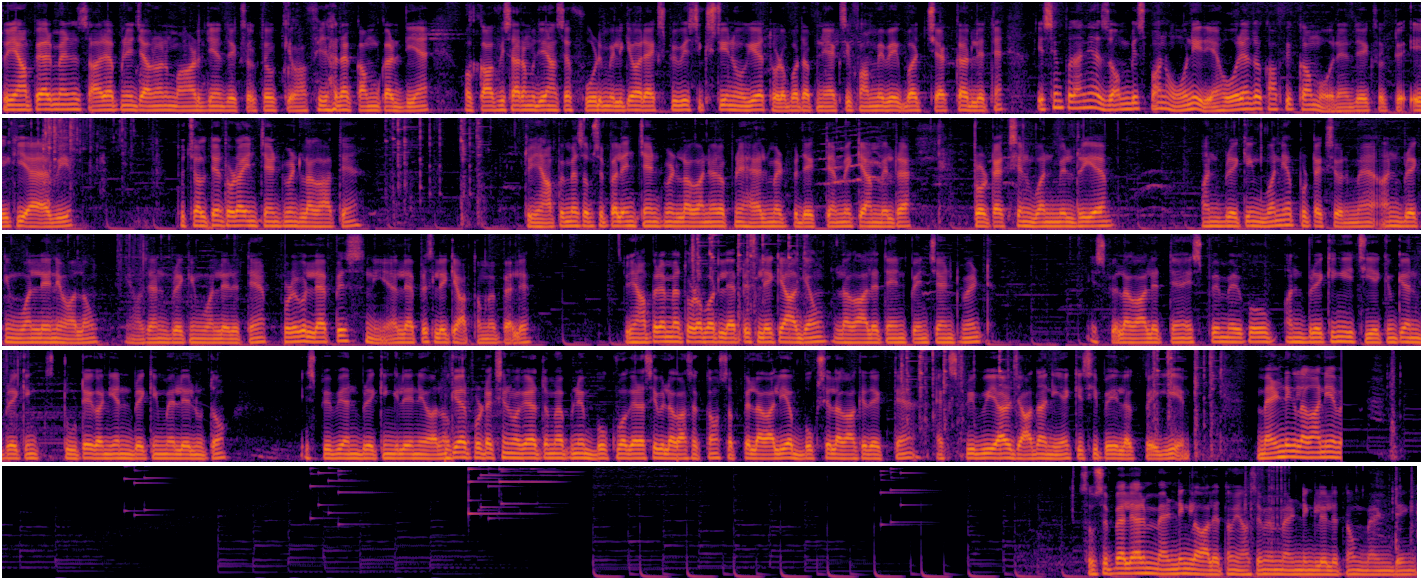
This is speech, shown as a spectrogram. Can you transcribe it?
तो यहाँ पे यार मैंने सारे अपने जानवर मार दिए हैं, देख सकते हो, काफ़ी ज़्यादा कम कर दिए हैं और काफ़ी सारा मुझे यहाँ से फ़ूड मिल गया और एक्सपी भी सिक्सटीन हो गया थोड़ा बहुत अपने एक्सी फार्म में भी एक बार चेक कर लेते हैं। इसमें पता नहीं है जॉम्बी स्पॉन हो नहीं रहे हैं, हो रहे हैं तो काफ़ी कम हो रहे हैं, देख सकते हो, एक ही आया अभी। तो चलते हैं, थोड़ा इंचेंटमेंट लगाते हैं। तो यहाँ पर मैं सबसे पहले इंचेंटमेंट लगाने और अपने हेलमेट पर देखते हैं हमें क्या मिल रहा है। प्रोटेक्शन वन मिल रही है अनब्रेकिंग वन या प्रोटेक्शन मैं अनब्रेकिंग वन लेने वाला हूँ। यहाँ से ब्रेकिंग वन ले लेते हैं। थोड़े बहुत लेपिस नहीं है लेपिस लेके आता हूँ मैं पहले। तो यहाँ पर मैं थोड़ा बहुत लेपिस लेके आ गया हूँ। लगा लेते हैं इन पे इंचेंटमेंट इस पर लगा लेते हैं। इस पर मेरे को अनब्रेकिंग ही चाहिए, क्योंकि अनब्रेकिंग टूटेगा नहीं। अनब्रेकिंग मैं ले लूँ तो। इस पर भी अनब्रेकिंग लेने वाला हूँ। एयर प्रोटेक्शन वगैरह तो मैं अपने बुक वगैरह से भी लगा सकता हूँ। सब पे लगा लिया बुक से लगा के देखते हैं। एक्सपी भी यार ज़्यादा नहीं है, किसी पे ही लग पेगी। मैंडिंग लगानी है। सबसे पहले यार मैंडिंग लगा लेता हूँ यहाँ से, मैं मैंडिंग ले लेता हूँ मैंडिंग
